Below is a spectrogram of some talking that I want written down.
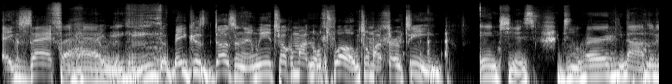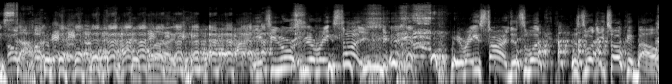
Exactly. for Harry. The baker's dozen, and we ain't talking about no twelve. We're talking about thirteen. Inches. Drew heard? Nah, let me stop. Good luck. All right, you see, you you already started. we already started. This is what this is what they talking about.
